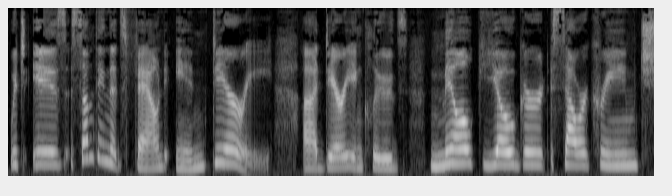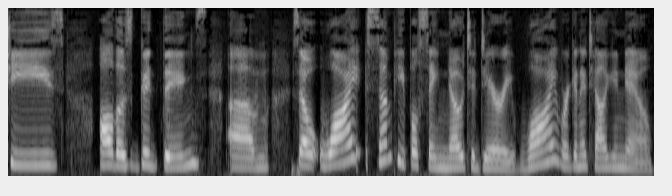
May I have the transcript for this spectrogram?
which is something that's found in dairy. Uh, dairy includes milk, yogurt, sour cream, cheese, all those good things. Um, so why some people say no to dairy? Why? We're going to tell you now.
